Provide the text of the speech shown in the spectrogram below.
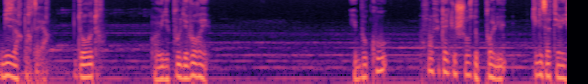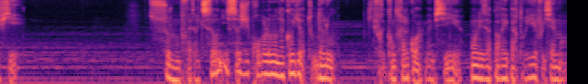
bizarres par terre. D'autres ont eu des poules dévorées. Et beaucoup ont vu quelque chose de poilu qui les a terrifiés. Selon Fredrickson, il s'agit probablement d'un coyote ou d'un loup qui fréquenterait le coin, même si on les a pas répertoriés officiellement.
